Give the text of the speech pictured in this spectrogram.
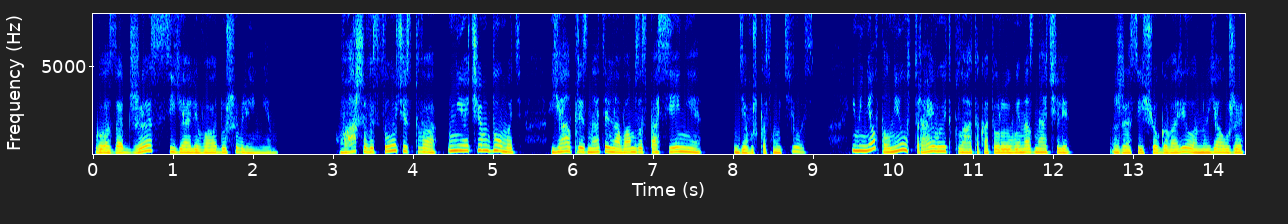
Глаза Джесс сияли воодушевлением. «Ваше Высочество, не о чем думать. Я признательна вам за спасение». Девушка смутилась и меня вполне устраивает плата, которую вы назначили». Жес еще говорила, но я уже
